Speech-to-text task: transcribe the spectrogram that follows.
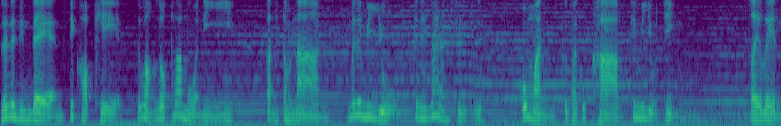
และในดินแดนที่ขอบเขตระหว่างโลกพระมัวนี้ สัตว์ในตำนานไม่ได้มีอยู่แค่ในหน้าหนังสือ พวกมันคือภัยคุกคามที่มีอยู่จริง ไซเรน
